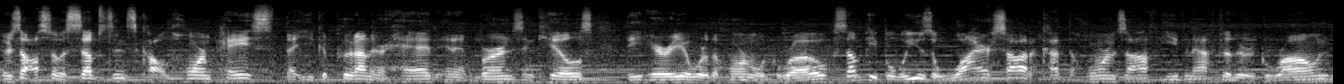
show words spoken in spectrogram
There's also a substance called horn paste that you could put on their head and it burns and kills the area where the horn will grow. Some people will use a wire saw to cut the horns off even after they're grown.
